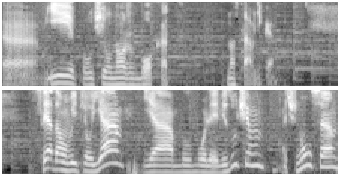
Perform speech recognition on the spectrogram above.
э, и получил нож в бок от наставника. Следом выпил я, я был более везучим, очнулся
